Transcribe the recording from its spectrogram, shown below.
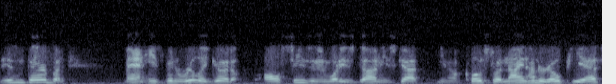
isn't there, but man, he's been really good all season in what he's done. He's got you know close to a 900 OPS.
